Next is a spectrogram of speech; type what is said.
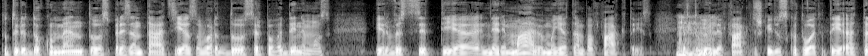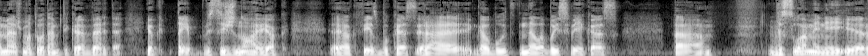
tu turi dokumentus, prezentacijas, vardus ir pavadinimus ir visi tie nerimavimai jie tampa faktais ir tu Mhm. gali faktiškai diskutuoti. Tai a, tame aš matau tam tikrą vertę. Jog taip, visi žinojo, jog, jog Facebookas yra galbūt nelabai sveikas uh, visuomeniai ir,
